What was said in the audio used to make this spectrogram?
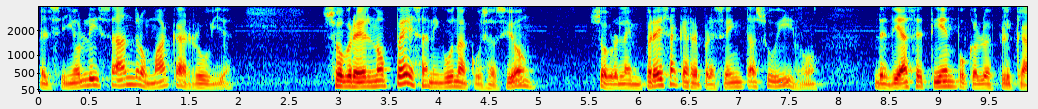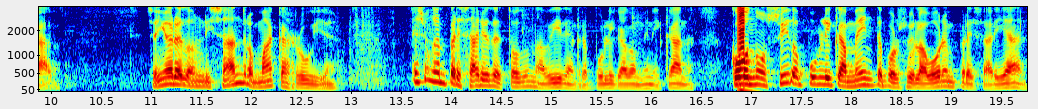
el señor Lisandro Macarrulla, sobre él no pesa ninguna acusación, sobre la empresa que representa a su hijo, desde hace tiempo que lo he explicado. Señores, don Lisandro Macarrulla es un empresario de toda una vida en República Dominicana, conocido públicamente por su labor empresarial.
